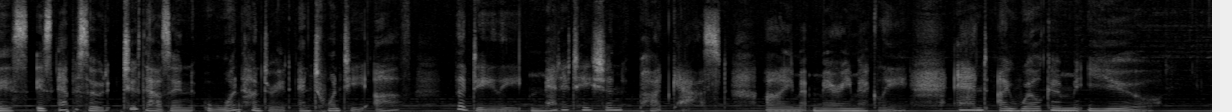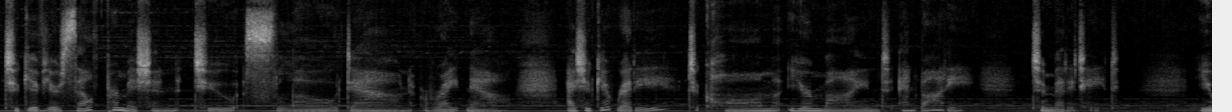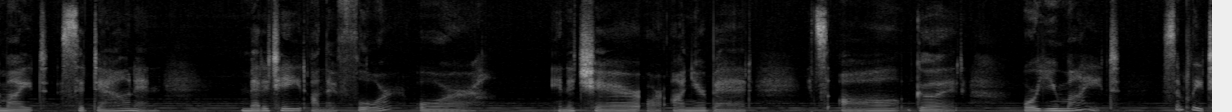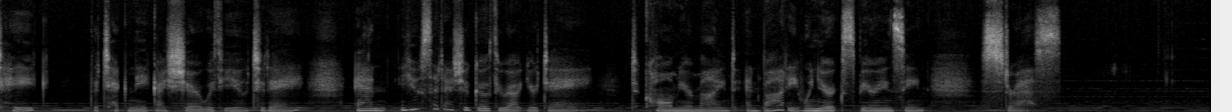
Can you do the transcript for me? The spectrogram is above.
This is episode 2120 of the Daily Meditation Podcast. I'm Mary Meckley, and I welcome you to give yourself permission to slow down right now as you get ready to calm your mind and body to meditate. You might sit down and meditate on the floor or in a chair or on your bed. It's all good. Or you might simply take the technique I share with you today and use it as you go throughout your day to calm your mind and body when you're experiencing stress.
